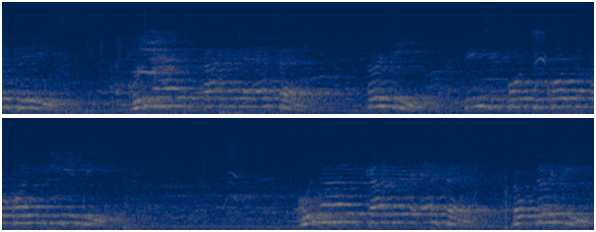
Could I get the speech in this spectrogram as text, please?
Attention please. Gunay Kane Efe, Turkey. Please report to court number one immediately. Gunay Kane Efe from Turkey.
